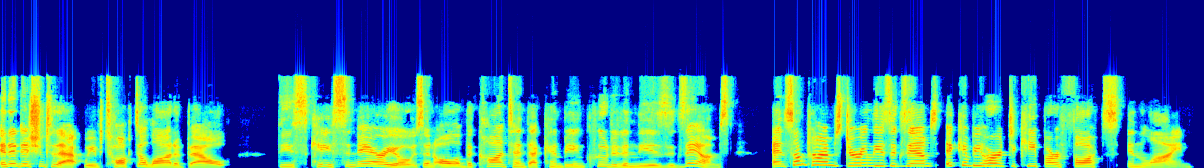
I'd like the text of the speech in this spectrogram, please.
in addition to that, we've talked a lot about these case scenarios and all of the content that can be included in these exams. And sometimes during these exams, it can be hard to keep our thoughts in line.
